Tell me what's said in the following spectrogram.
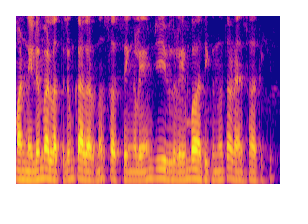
മണ്ണിലും വെള്ളത്തിലും കലർന്ന് സസ്യങ്ങളെയും ജീവികളെയും ബാധിക്കുന്നത് തടയാൻ സാധിക്കും.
